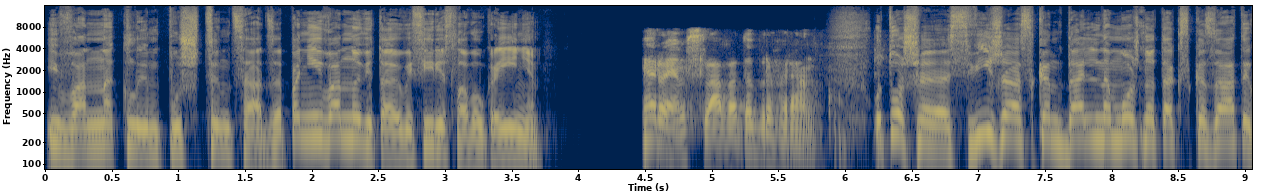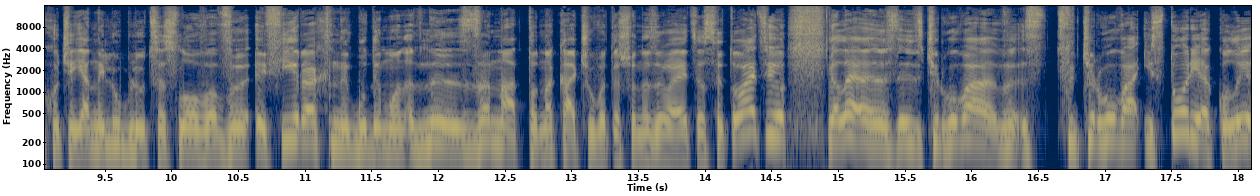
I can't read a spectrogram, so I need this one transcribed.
Іванна Климпуш Цинцадзе. Пані Іванно, вітаю в ефірі. Слава Україні. Героям слава, доброго ранку. Отож, е, свіжа, скандальна, можна так сказати. Хоча я не люблю це слово в ефірах, не будемо занадто накачувати, що називається ситуацію. Але е, чергова чергова історія, коли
